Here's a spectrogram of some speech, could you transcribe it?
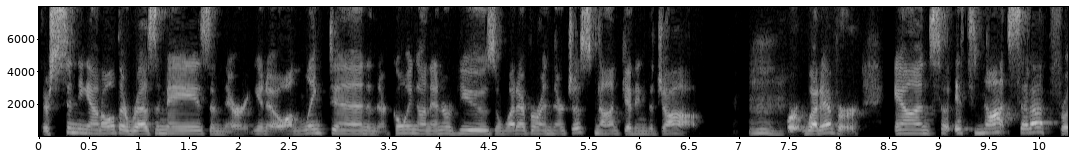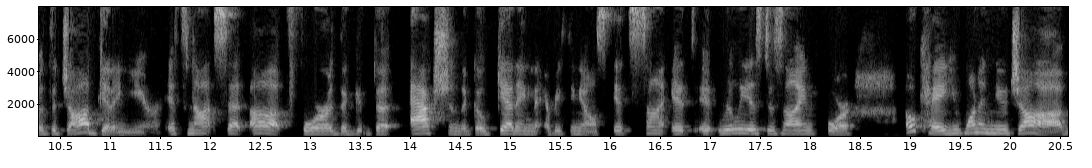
they're sending out all their resumes and they're, you know, on LinkedIn and they're going on interviews and whatever, and they're just not getting the job mm. or whatever. And so it's not set up for the job getting year. It's not set up for the the action, the go getting, the everything else. It's it it really is designed for okay you want a new job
